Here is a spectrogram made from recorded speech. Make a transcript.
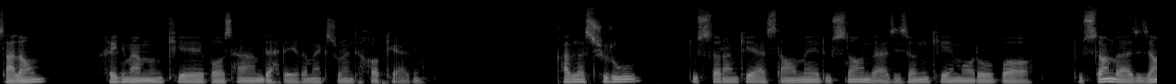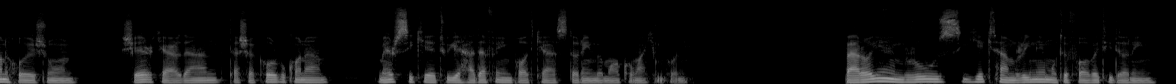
سلام. خیلی ممنون که باز هم ده دقیقه مکس رو انتخاب کردین. قبل از شروع دوست دارم که از تمام دوستان و عزیزانی که ما رو با دوستان و عزیزان خودشون شیر کردن تشکر بکنم. مرسی که توی هدف این پادکست دارین به ما کمک می‌کنین. برای امروز یک تمرین متفاوتی داریم.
